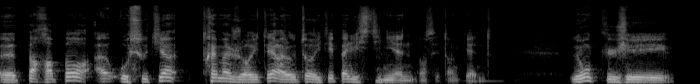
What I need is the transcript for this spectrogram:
euh, par rapport au soutien très majoritaire à l'autorité palestinienne dans cette enquête. Donc j'ai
